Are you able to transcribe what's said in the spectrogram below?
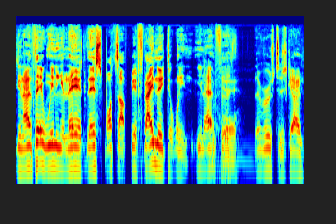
you know, if they're winning and their their spots up, if they need to win, you know, for Yeah. the, the Roosters going.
